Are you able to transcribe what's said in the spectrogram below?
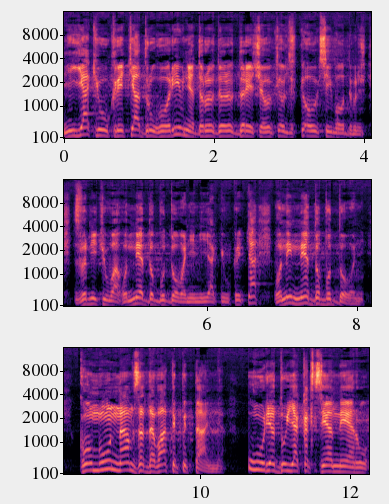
ніякі укриття другого рівня, до, до, до речі, Олексій- Володимирович, зверніть увагу, не добудовані ніякі укриття, вони не добудовані. Кому нам задавати питання? Уряду як акціонеру,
